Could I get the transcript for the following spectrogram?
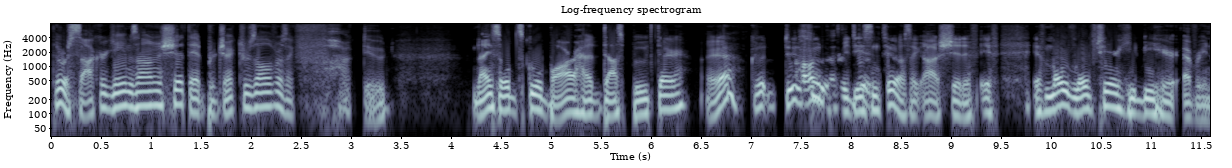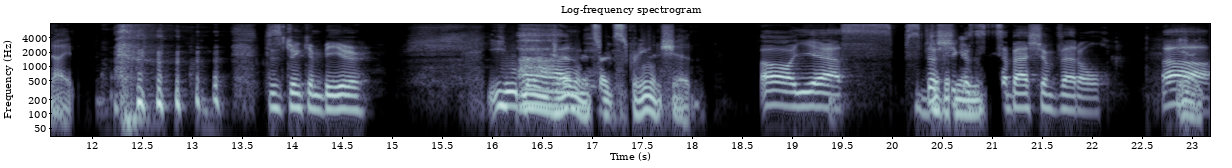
There were soccer games on and shit. They had projectors all over. I was like, fuck, dude. nice old school bar had Das Boot there. Yeah, good dude. Oh, food was pretty decent too. I was like, oh shit, if if if Moe lived here, he'd be here every night. Just drinking beer. You would Ah, learn German and- and start screaming shit. Oh yes, especially because Sebastian Vettel. Ah,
